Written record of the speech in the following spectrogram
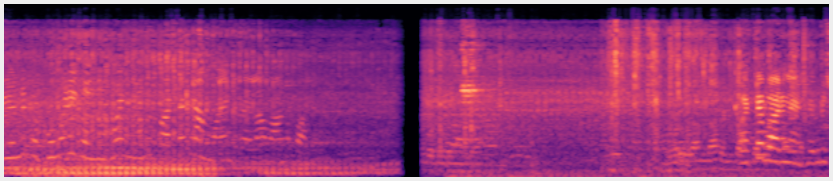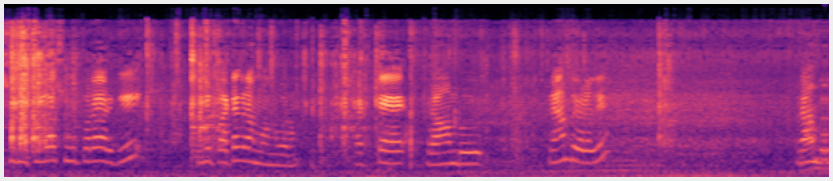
இது வந்து இப்போ குமளிக்கு வந்தோம்னா இங்கே வந்து பட்டக்கிராம் வாங்கிட்டு எல்லாம் வாங்க பார்ப்போம் பட்டை பாருங்க எப்படி சும்மா ஃபுல்லாக சூப்பராக இருக்கு. இங்கே பட்டை கிராம்பு வாங்க வரும் பட்டை கிராம்பு. கிராம்பு எவ்வளவு? கிராம்பு.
